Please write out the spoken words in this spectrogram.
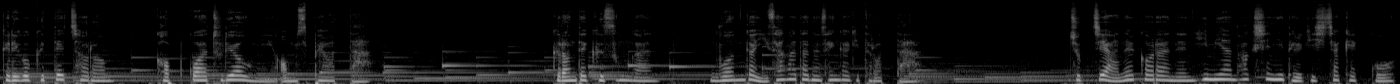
그리고 그때처럼 겁과 두려움이 엄습해왔다. 그런데 그 순간 무언가 이상하다는 생각이 들었다. 죽지 않을 거라는 희미한 확신이 들기 시작했고,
